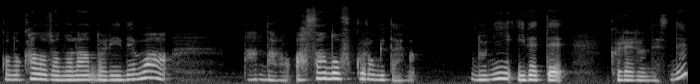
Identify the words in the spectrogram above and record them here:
この彼女のランドリーでは何だろう麻の袋みたいなのに入れてくれるんですね。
